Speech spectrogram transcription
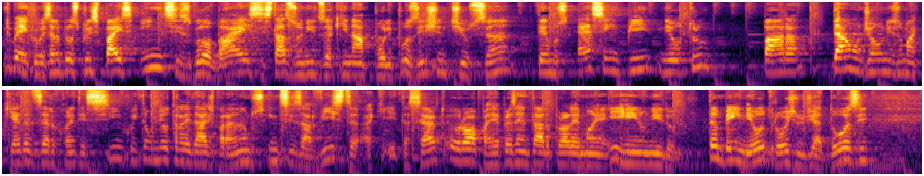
Muito bem, começando pelos principais índices globais, Estados Unidos aqui na pole position, Tio Sam, temos S&P neutro, para Dow Jones uma queda de 0,45, então neutralidade para ambos, índices à vista aqui, tá certo? Europa representado por Alemanha e Reino Unido também neutro hoje no dia 12.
